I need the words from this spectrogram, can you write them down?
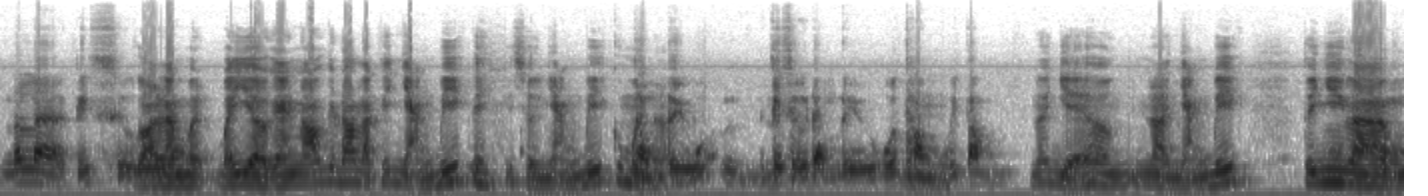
nó là cái sự gọi là mình bây giờ đang nói cái đó là cái nhận biết đi cái sự nhận biết của mình đồng điệu cái sự đồng điệu của thân ừ. với tâm. Nó dễ hơn là nhận biết tuy nhiên là ừ.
